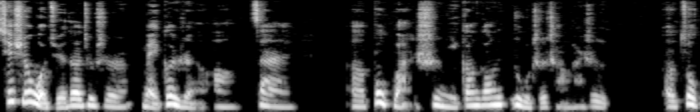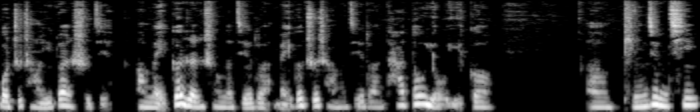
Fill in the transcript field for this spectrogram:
其实我觉得，就是每个人啊，在呃，不管是你刚刚入职场，还是呃做过职场一段时间啊，每个人生的阶段，每个职场的阶段，它都有一个呃瓶颈期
